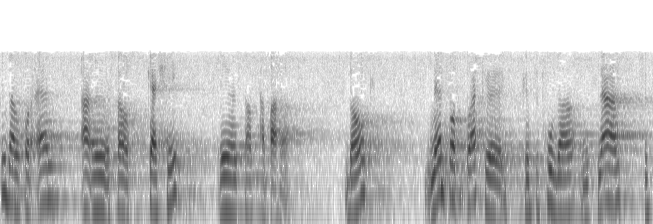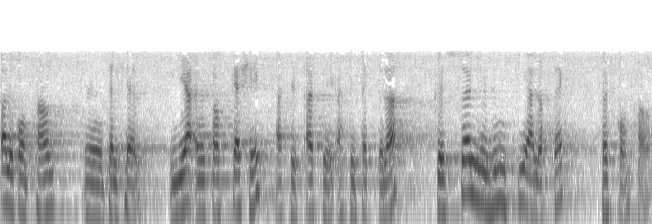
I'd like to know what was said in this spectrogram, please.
tout dans le Coran a un sens caché et un sens apparent. Donc, n'importe quoi que, tu trouves dans l'islam, tu peux pas le comprendre euh, tel quel. Il y a un sens caché à ces, à ces, à ces textes-là que seuls les initiés à leur texte peuvent comprendre.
